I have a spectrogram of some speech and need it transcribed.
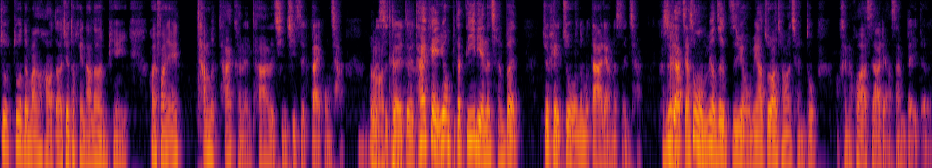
做做的蛮好的，而且都可以拿到很便宜。后来发现，哎、欸，他们他可能他的亲戚是代工厂，或者是、哦、对对，他可以用比较低廉的成本就可以做那么大量的生产。可是假假设我们没有这个资源，我们要做到同样程度，可能花的是要两三倍的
